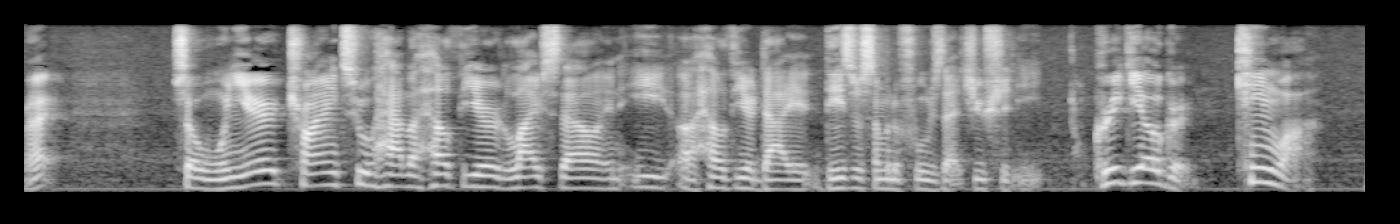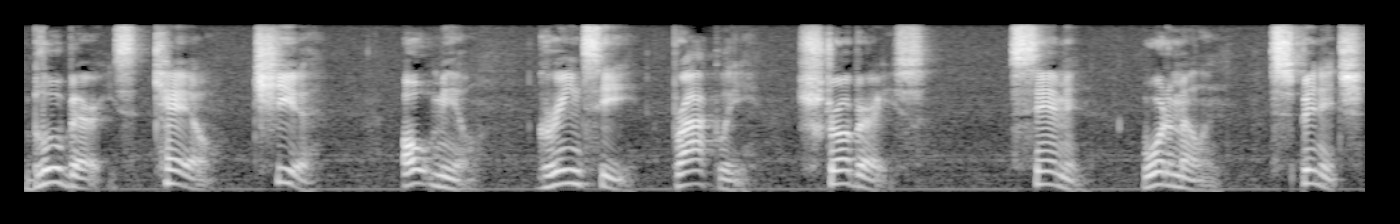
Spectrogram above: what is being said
right? So when you're trying to have a healthier lifestyle and eat a healthier diet, these are some of the foods that you should eat. Greek yogurt, quinoa, blueberries, kale, chia, oatmeal, green tea, broccoli, strawberries, salmon, watermelon, spinach,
